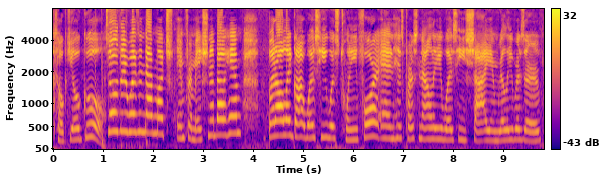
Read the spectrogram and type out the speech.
Tokyo Ghoul. So there wasn't that much information about him, but all I got was he was 24 and his personality was he's shy and really reserved.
